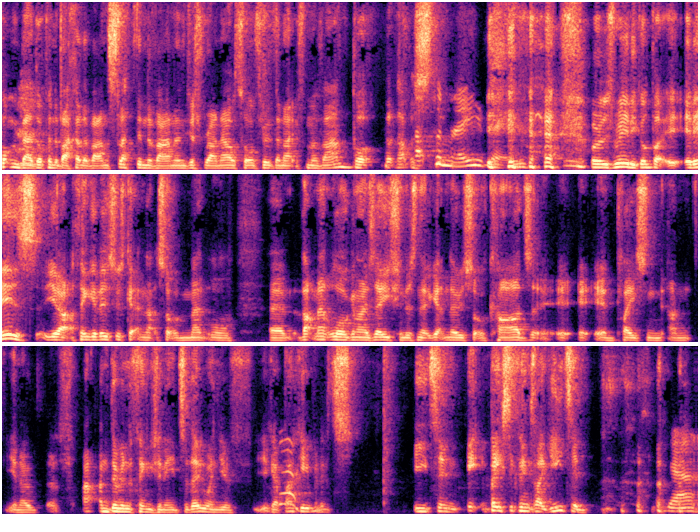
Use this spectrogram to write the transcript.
put my bed up in the back of the van, slept in the van, and just ran out all through the night from my van. But, but that was that's amazing. well, it was really good. But it, it is, yeah, I think it is just getting that sort of mental, um, that mental organisation, isn't it? Getting those sort of cards in, in place and, and you know, and doing the things you need to do when you've you get yeah. back, even if it's eating basic things like eating yeah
